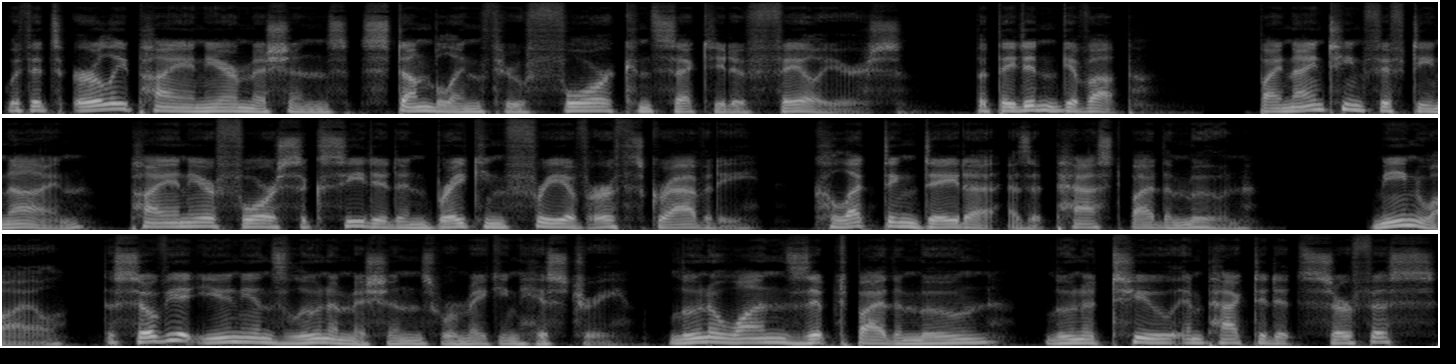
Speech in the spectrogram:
with its early pioneer missions stumbling through four consecutive failures. But they didn't give up. By 1959, Pioneer 4 succeeded in breaking free of Earth's gravity, collecting data as it passed by the moon. Meanwhile, the Soviet Union's Luna missions were making history. Luna 1 zipped by the moon, Luna 2 impacted its surface,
